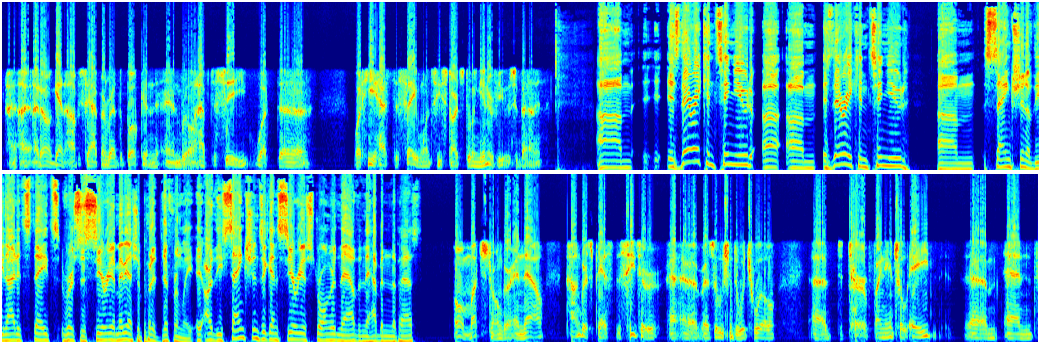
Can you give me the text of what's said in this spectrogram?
I, I don't. Again, obviously, I haven't read the book, and and we'll have to see what uh, what he has to say once he starts doing interviews about it. Um, is there a continued? Uh, um, is there a continued? Um, sanction of the United States versus Syria. Maybe I should put it differently. Are the sanctions against Syria stronger now than they have been in the past? Oh, much stronger. And now Congress passed the Caesar uh, resolutions, which will uh, deter financial aid, um, and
